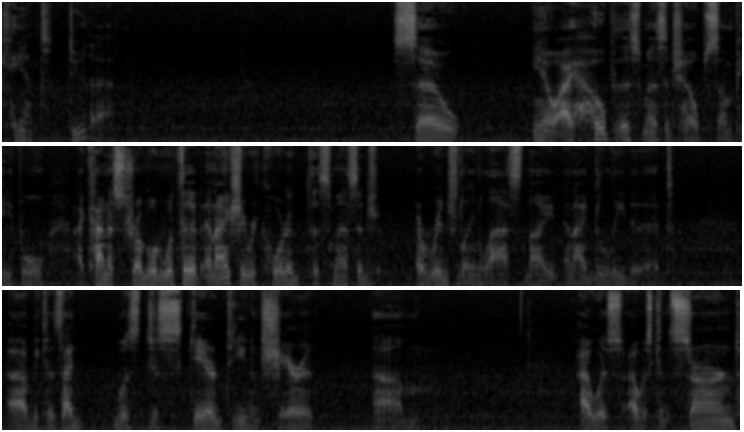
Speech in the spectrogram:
can't do that. So, you know, I hope this message helps some people. I kind of struggled with it, and I actually recorded this message originally last night and I deleted it uh, because I was just scared to even share it. Um, I was I was concerned.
